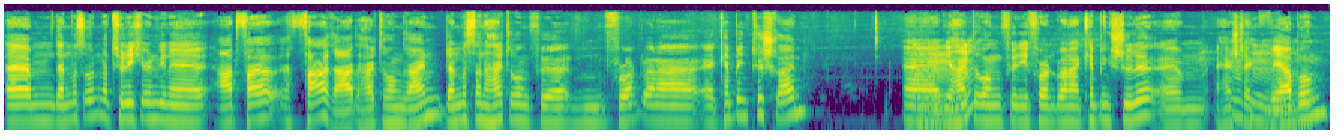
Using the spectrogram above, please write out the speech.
Ähm, dann muss unten natürlich irgendwie eine Art Fahr Fahrradhalterung rein. Dann muss noch eine Halterung für einen Frontrunner äh, Campingtisch rein. Äh, Mhm. Die Halterung für die Frontrunner Campingstühle. Ähm, Hashtag Mhm. Werbung.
